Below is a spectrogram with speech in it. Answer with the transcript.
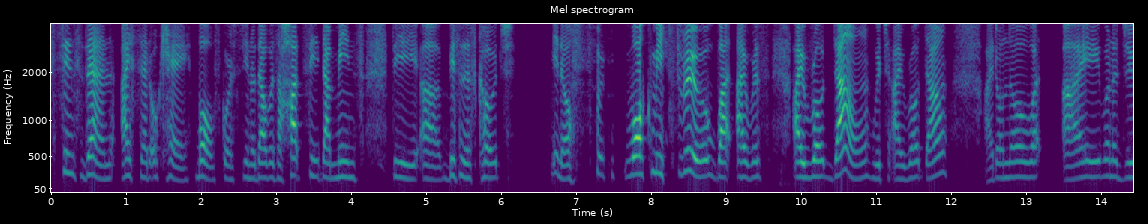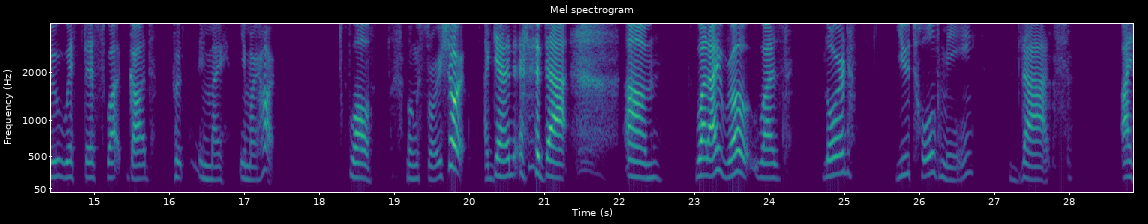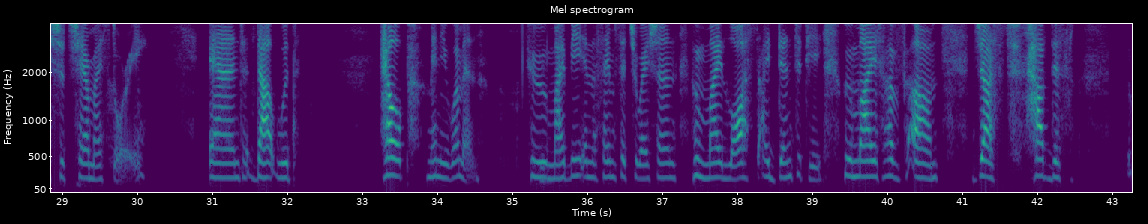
since then i said okay well of course you know that was a hot seat that means the uh, business coach you know walk me through what i was i wrote down which i wrote down. I don't know what i want to do with this what god put in my in my heart. Well long story short again that um what i wrote was lord you told me that i should share my story and that would help many women who might be in the same situation, who might lost identity, who might have um, just have this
